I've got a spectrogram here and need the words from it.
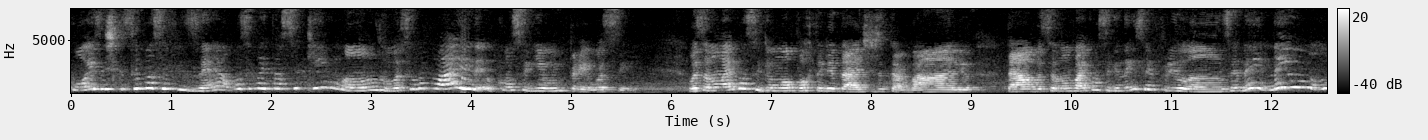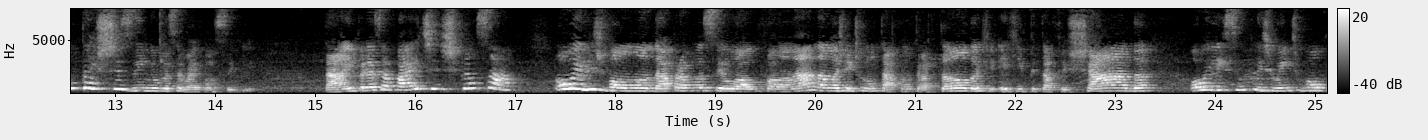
coisas que se você fizer, você vai estar tá se queimando, você não vai conseguir um emprego assim. Você não vai conseguir uma oportunidade de trabalho, tá? Você não vai conseguir nem ser freelancer, nem, nem um, um testezinho você vai conseguir, tá? A empresa vai te dispensar. Ou eles vão mandar para você logo falando, ah não, a gente não está contratando, a equipe está fechada, ou eles simplesmente vão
